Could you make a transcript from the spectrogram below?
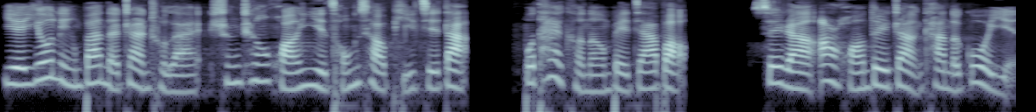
也幽灵般的站出来，声称黄奕从小脾气大，不太可能被家暴。虽然二黄对战看得过瘾，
